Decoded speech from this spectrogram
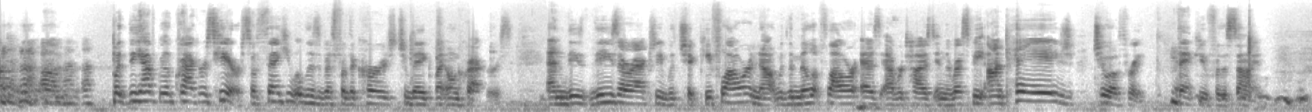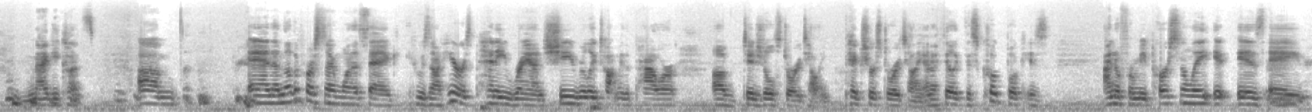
Um, but they have the crackers here, so thank you, Elizabeth, for the courage to make my own crackers. And these these are actually with chickpea flour, not with the millet flour as advertised in the recipe on page 203. Thank you for the sign, Maggie Kuntz. Um, and another person I want to thank, who's not here, is Penny Rand. She really taught me the power of digital storytelling, picture storytelling, and I feel like this cookbook is. I know for me personally, it is a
